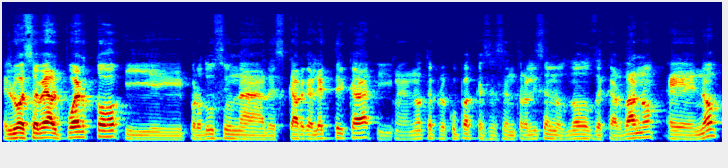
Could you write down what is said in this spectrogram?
el USB al puerto y produce una descarga eléctrica y eh, no te preocupa que se centralicen los nodos de Cardano. Eh, no,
